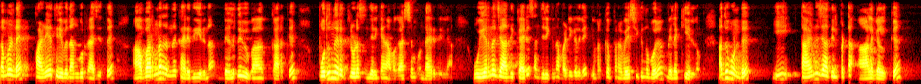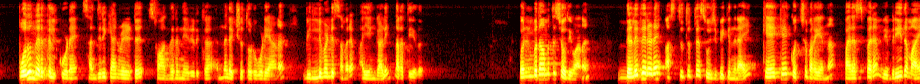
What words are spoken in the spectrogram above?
നമ്മളുടെ പഴയ തിരുവിതാംകൂർ രാജ്യത്ത് അവർണർ എന്ന് കരുതിയിരുന്ന ദളിത് വിഭാഗക്കാർക്ക് പൊതുനിരത്തിലൂടെ സഞ്ചരിക്കാൻ അവകാശം ഉണ്ടായിരുന്നില്ല. ഉയർന്ന ജാതിക്കാർ സഞ്ചരിക്കുന്ന വഴികളിൽ ഇവർക്ക് പ്രവേശിക്കുന്ന പോലും വിലക്കിയിരുന്നു. അതുകൊണ്ട് ഈ താഴ്ന്ന ജാതിയിൽപ്പെട്ട ആളുകൾക്ക് പൊതുനിരത്തിൽ കൂടെ സഞ്ചരിക്കാൻ വേണ്ടിയിട്ട് സ്വാതന്ത്ര്യം നേടിയെടുക്കുക എന്ന ലക്ഷ്യത്തോടു കൂടിയാണ് വില്ലുവണ്ടി സമരം അയ്യങ്കാളി നടത്തിയത്. ഒൻപതാമത്തെ ചോദ്യമാണ് ദളിതരുടെ അസ്തിത്വത്തെ സൂചിപ്പിക്കുന്നതിനായി കെ കെ കൊച്ചു പറയുന്ന പരസ്പരം വിപരീതമായ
